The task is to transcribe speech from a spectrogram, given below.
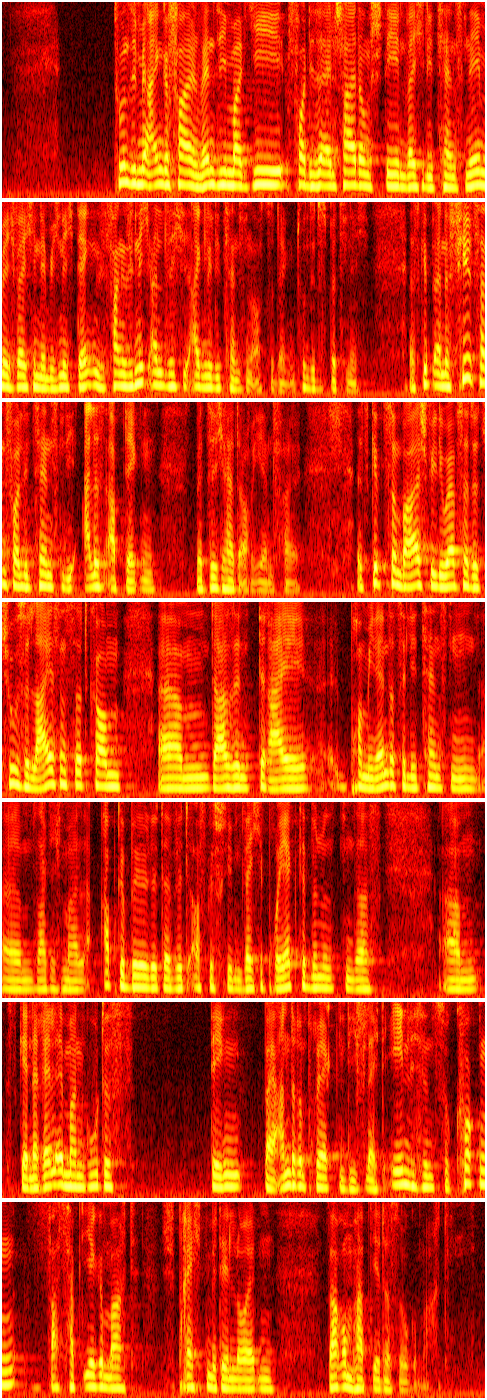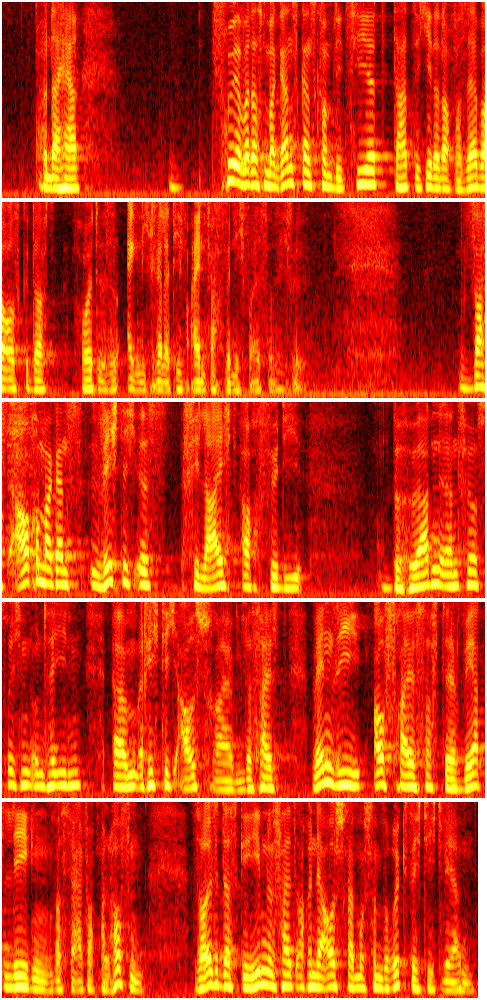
tun Sie mir einen Gefallen, wenn Sie mal je vor dieser Entscheidung stehen, welche Lizenz nehme ich, welche nehme ich nicht, denken Sie, fangen Sie nicht an, sich eigene Lizenzen auszudenken. Tun Sie das bitte nicht. Es gibt eine Vielzahl von Lizenzen, die alles abdecken, mit Sicherheit auch Ihren Fall. Es gibt zum Beispiel die Webseite choosealicense.com, ähm, da sind drei prominenteste Lizenzen, ähm, sage ich mal, abgebildet. Da wird aufgeschrieben, welche Projekte benutzen das. Ähm, ist generell immer ein gutes Ding, bei anderen Projekten, die vielleicht ähnlich sind, zu gucken, was habt ihr gemacht, sprecht mit den Leuten, warum habt ihr das so gemacht? Von daher, früher war das mal ganz, ganz kompliziert, da hat sich jeder noch was selber ausgedacht. Heute ist es eigentlich relativ einfach, wenn ich weiß, was ich will. Was auch immer ganz wichtig ist, vielleicht auch für die Behörden in Anführungsstrichen unter Ihnen, ähm, richtig ausschreiben. Das heißt, wenn Sie auf freie Software Wert legen, was wir einfach mal hoffen, sollte das gegebenenfalls auch in der Ausschreibung schon berücksichtigt werden.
